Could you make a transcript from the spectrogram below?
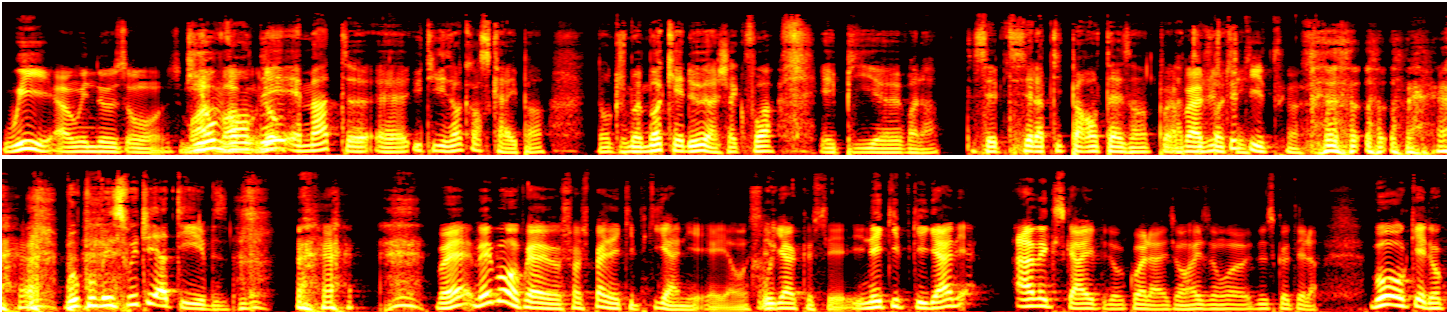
oui à Windows 11. Guillaume Bravo. Vendée Donc, et Matt euh, utilisent encore Skype. hein. Donc je me moquais d'eux à chaque fois. Et puis euh, voilà. C'est la petite parenthèse. Hein, pour ah bah, petite juste titre. Vous pouvez switcher à Teams. Ouais, mais bon, après, on ne change pas l'équipe qui gagne. Et on sait Oui. bien que c'est une équipe qui gagne avec Skype. Donc voilà, ils ont raison euh, de ce côté-là. Bon, ok. Donc,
